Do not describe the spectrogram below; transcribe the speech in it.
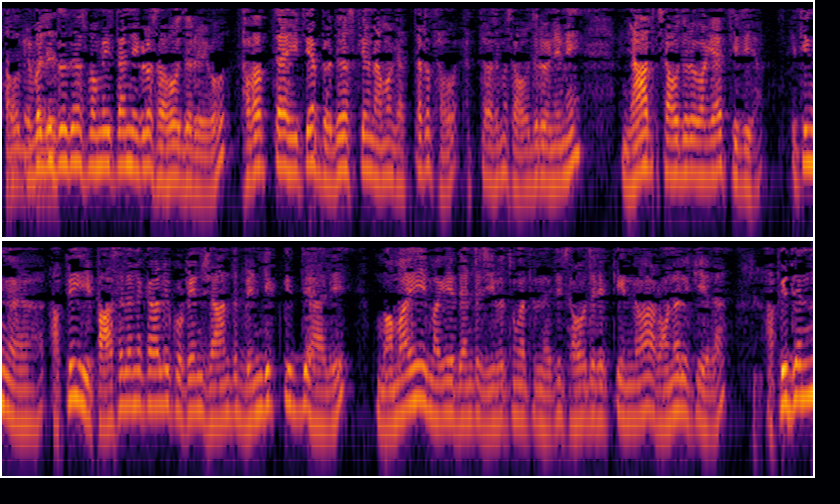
සහෝදර එවලි බ්‍රදර්ස් මම හිතන්නේ ඒගොල්ලෝ සහෝදරයෝ. තවත් අය හිටියා බ්‍රදර්ස් කියන නම ගත්තට තව ඇත්ත වශයෙන්ම සහෝදරයෝ නෙමෙයි ඥාති සහෝදරයෝ වගේ අය හිටියා. ඉතින් අපි පාසල යන කාලේ කොටෙන් ශාන්ත බෙන්ඩික් විද්‍යාලේ මමයි මගේ දැනට ජීවතුන් අතර නැති සහෝදරයෙක් ඉන්නවා රොනල් කියලා. අපි දෙන්න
